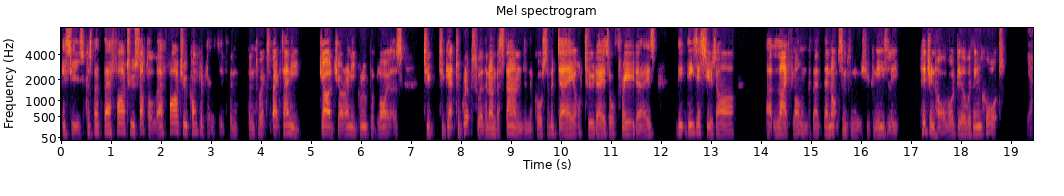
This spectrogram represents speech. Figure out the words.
issues because they're, they're far too subtle, they're far too complicated than, than to expect any judge or any group of lawyers to, to get to grips with and understand in the course of a day or two days or three days. The, these issues are uh, lifelong. They're, they're not something which you can easily pigeonhole or deal with in court. Yeah.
